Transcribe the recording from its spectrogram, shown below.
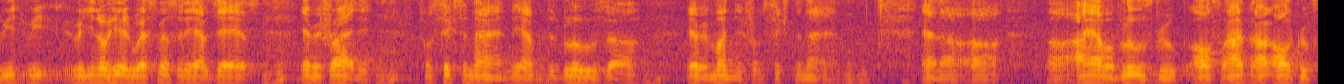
we, we, we, you know, here at Westminster they have jazz Mm-hmm. every Friday from six to nine. They have the blues uh, Mm-hmm. every Monday from six to 9 And uh, I have a blues group also. I, I, all the groups.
